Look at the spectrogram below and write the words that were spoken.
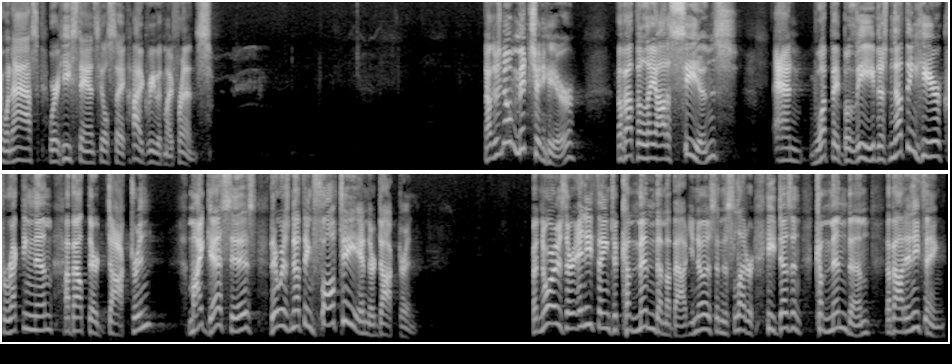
And when asked where he stands, he'll say, I agree with my friends. Now, there's no mention here about the Laodiceans and what they believe. There's nothing here correcting them about their doctrine. My guess is there was nothing faulty in their doctrine. But nor is there anything to commend them about. You notice in this letter, he doesn't commend them about anything.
